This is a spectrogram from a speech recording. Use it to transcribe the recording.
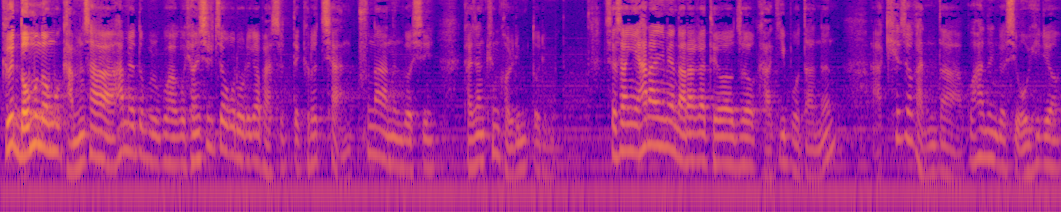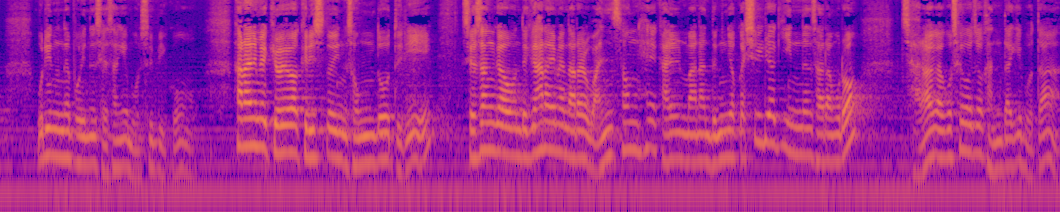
그 너무너무 감사함에도 불구하고 현실적으로 우리가 봤을 때 그렇지 않구나 하는 것이 가장 큰 걸림돌입니다. 세상이 하나님의 나라가 되어져 가기보다는 악해져 간다고 하는 것이 오히려 우리 눈에 보이는 세상의 모습이고 하나님의 교회와 그리스도인 성도들이 세상 가운데 그 하나님의 나라를 완성해 갈 만한 능력과 실력이 있는 사람으로 자라가고 세워져 간다기보다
